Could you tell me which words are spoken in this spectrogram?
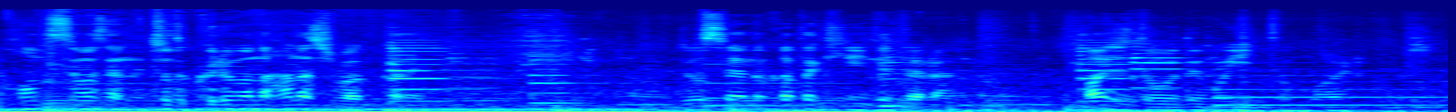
ほんとすいませんね。ちょっと車の話ばっかり。女性の方聞いてたらマジどうでもいいと思われるかもしれない。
